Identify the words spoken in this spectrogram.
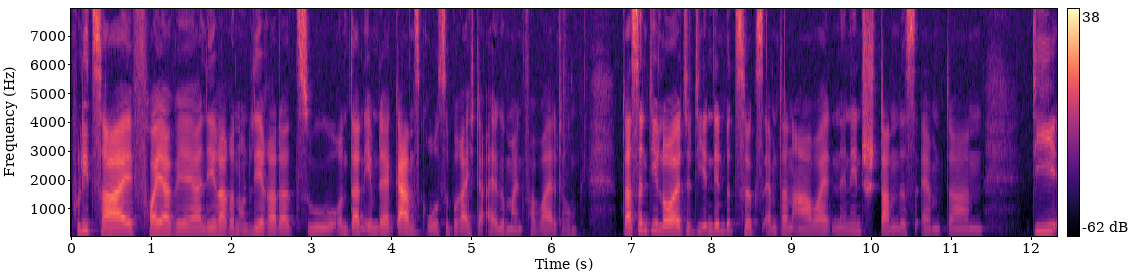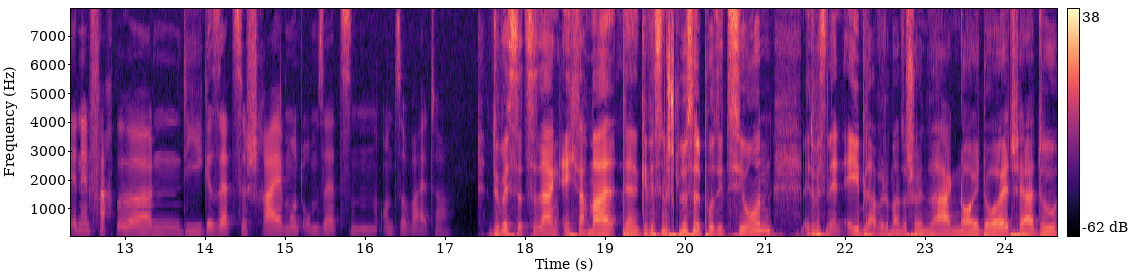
Polizei, Feuerwehr, Lehrerinnen und Lehrer dazu und dann eben der ganz große Bereich der Allgemeinverwaltung. Das sind die Leute, die in den Bezirksämtern arbeiten, in den Standesämtern, die in den Fachbehörden die Gesetze schreiben und umsetzen und so weiter. Du bist sozusagen, ich sag mal, in einer gewissen Schlüsselposition. Du bist ein Enabler, würde man so schön sagen, neudeutsch. Ja, du,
